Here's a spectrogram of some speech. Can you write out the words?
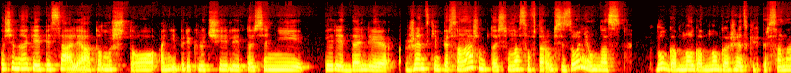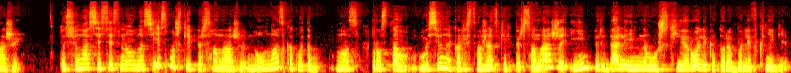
Очень многие писали о том, что они переключили, то есть они передали женским персонажам, то есть у нас во втором сезоне у нас много-много-много женских персонажей. То есть у нас, естественно, у нас есть мужские персонажи, но у нас какой-то, у нас просто массивное количество женских персонажей, и им передали именно мужские роли, которые были в книге.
